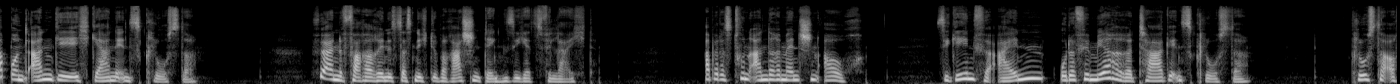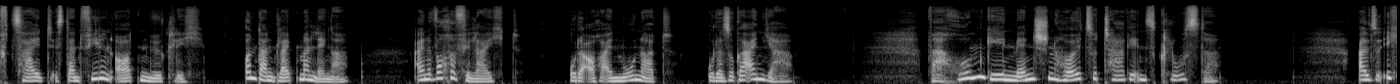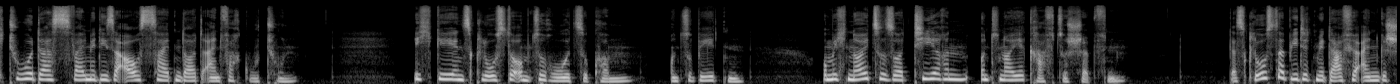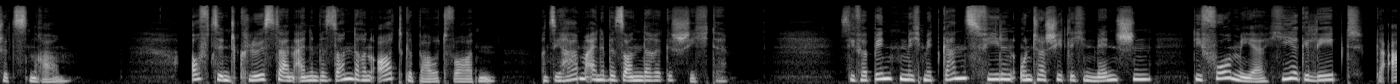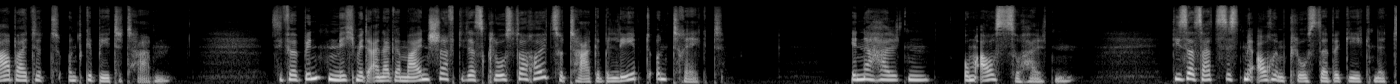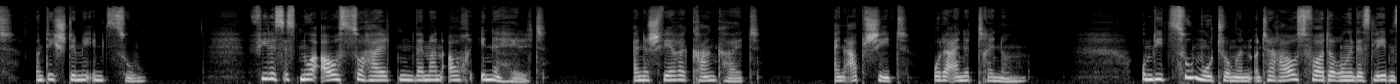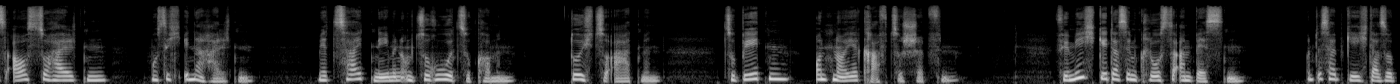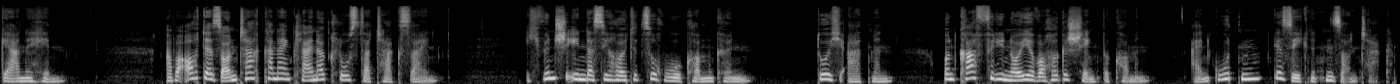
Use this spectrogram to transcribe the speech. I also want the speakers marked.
Speaker 1: Ab und an gehe ich gerne ins Kloster. Für eine Pfarrerin ist das nicht überraschend, denken Sie jetzt vielleicht. Aber das tun andere Menschen auch. Sie gehen für einen oder für mehrere Tage ins Kloster. Kloster auf Zeit ist an vielen Orten möglich. Und dann bleibt man länger. Eine Woche vielleicht. Oder auch einen Monat. Oder sogar ein Jahr. Warum gehen Menschen heutzutage ins Kloster? Also ich tue das, weil mir diese Auszeiten dort einfach gut tun. Ich gehe ins Kloster, um zur Ruhe zu kommen und zu beten, um mich neu zu sortieren und neue Kraft zu schöpfen. Das Kloster bietet mir dafür einen geschützten Raum. Oft sind Klöster an einem besonderen Ort gebaut worden, und sie haben eine besondere Geschichte. Sie verbinden mich mit ganz vielen unterschiedlichen Menschen, die vor mir hier gelebt, gearbeitet und gebetet haben. Sie verbinden mich mit einer Gemeinschaft, die das Kloster heutzutage belebt und trägt. Innehalten, um auszuhalten. Dieser Satz ist mir auch im Kloster begegnet, und ich stimme ihm zu. Vieles ist nur auszuhalten, wenn man auch innehält. Eine schwere Krankheit, ein Abschied oder eine Trennung. Um die Zumutungen und Herausforderungen des Lebens auszuhalten, muss ich innehalten, mir Zeit nehmen, um zur Ruhe zu kommen, durchzuatmen, zu beten und neue Kraft zu schöpfen. Für mich geht das im Kloster am besten, und deshalb gehe ich da so gerne hin. Aber auch der Sonntag kann ein kleiner Klostertag sein. Ich wünsche Ihnen, dass Sie heute zur Ruhe kommen können, durchatmen und Kraft für die neue Woche geschenkt bekommen einen guten, gesegneten Sonntag.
